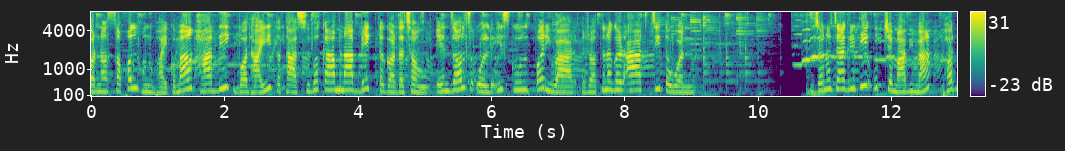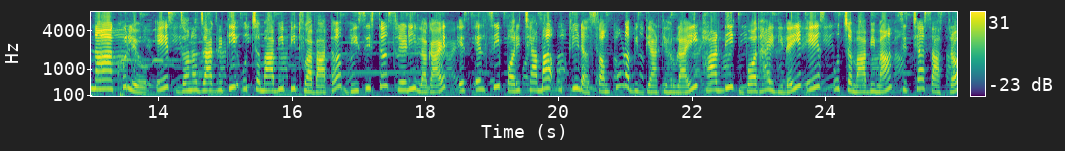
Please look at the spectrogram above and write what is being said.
गर्न सफल हुनु भएकोमा हार्दिक बधाई तथा शुभकामना व्यक्त गर्दछौ। एन्जल्स ओल्ड स्कुल परिवार रत्नगर आठ चितवन। जनजागृति उच्च माविमा भर्ना खुल्यो। यस जनजागृति उच्च मावि पिठुवाबाट विशिष्ट श्रेणी लगायत एसएलसी परीक्षामा उत्तीर्ण सम्पूर्ण विद्यार्थीहरूलाई हार्दिक बधाई दिँदै यस उच्च माविमा शिक्षा शास्त्र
